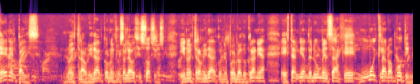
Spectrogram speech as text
en el país, nuestra unidad con nuestros aliados y socios y nuestra unidad con el pueblo de Ucrania está enviándole un mensaje muy claro a Putin.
